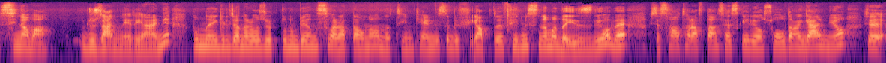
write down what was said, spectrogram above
sinema düzenleri yani. Bununla ilgili Caner Özyurtlu'nun bir anısı var. Hatta onu anlatayım. Kendisi bir yaptığı filmi sinemada izliyor ve işte sağ taraftan ses geliyor, soldan gelmiyor. İşte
